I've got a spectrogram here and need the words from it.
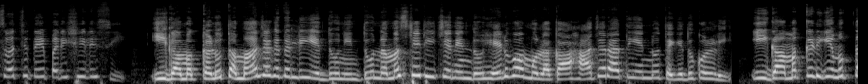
ಸ್ವಚ್ಛತೆ ಪರಿಶೀಲಿಸಿ. ಈಗ ಮಕ್ಕಳು ತಮ್ಮ ಜಗದಲ್ಲಿ ಎದ್ದು ನಿಂತು ನಮಸ್ತೆ ಟೀಚರ್ ಎಂದು ಹೇಳುವ ಮೂಲಕ ಹಾಜರಾತಿಯನ್ನು ತೆಗೆದುಕೊಳ್ಳಿ. ಈಗ ಮಕ್ಕಳಿಗೆ ಮುಕ್ತ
